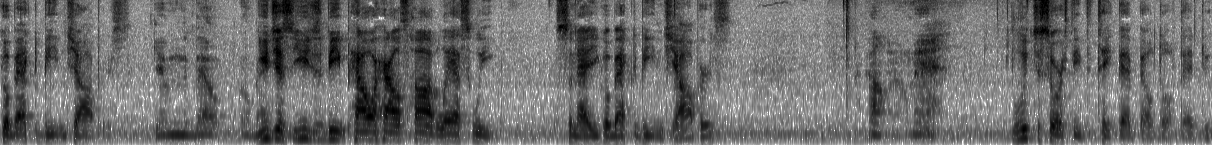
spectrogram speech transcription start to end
go back to beating jobbers. Give him the belt. go back You just you just beat Powerhouse Hob last week, so now you go back to beating jobbers. I don't know, man. Luchasaurus need to take that belt off that dude.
